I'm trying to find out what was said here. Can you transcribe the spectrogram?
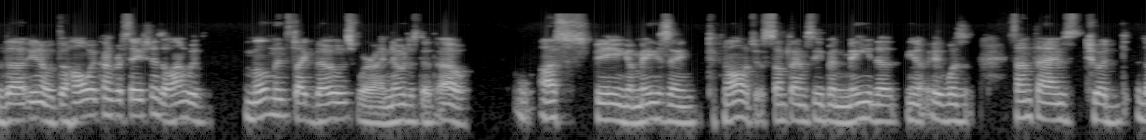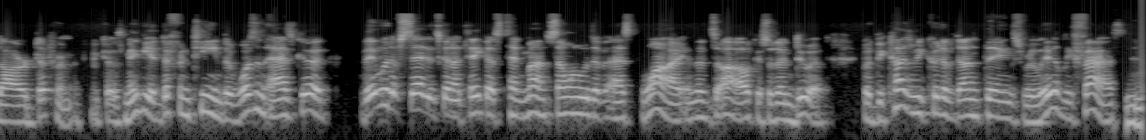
the you know the hallway conversations along with moments like those where i noticed that oh us being amazing technologists sometimes even made a you know it was sometimes to a, our detriment because maybe a different team that wasn't as good they would have said it's going to take us 10 months. Someone would have asked why, and then, oh, okay, so then do it. But because we could have done things relatively fast, mm-hmm.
